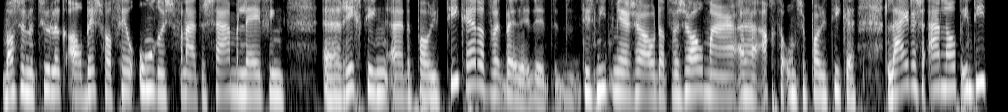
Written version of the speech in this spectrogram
was er natuurlijk al best wel veel onrust vanuit de samenleving uh, richting de politiek. Hè? Dat we, het is niet meer zo dat we zomaar achter onze politieke leiders aanlopen. In die,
